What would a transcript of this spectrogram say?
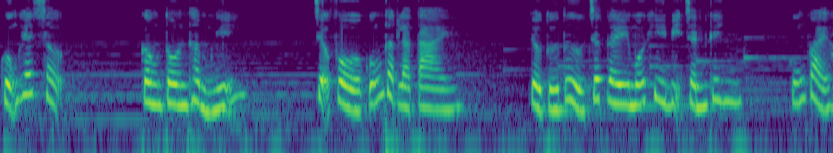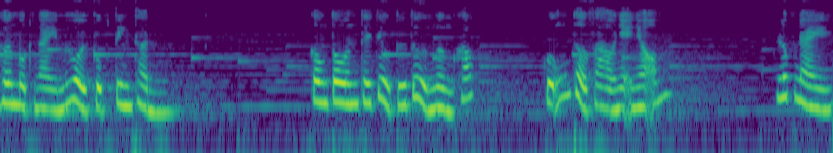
cũng hết sợ. Công tôn thẩm nghĩ. Triệu phổ cũng thật là tài. Tiểu tứ tử trước đây mỗi khi bị chấn kinh, cũng phải hơn một ngày mới hồi phục tinh thần. Công tôn thấy tiểu tứ tử ngừng khóc, cũng thở phào nhẹ nhõm. Lúc này,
